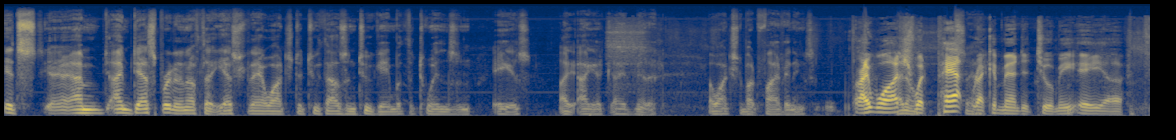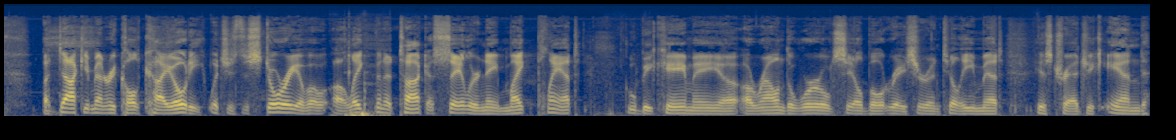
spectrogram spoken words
It's I'm I'm desperate enough that yesterday I watched a 2002 game with the Twins and A's. I I, I admit it. I watched about five innings. I watched don't what Pat say. recommended to me a uh, a documentary called Coyote, which is the story of a, a Lake Minnetonka sailor named Mike Plant, who became a uh, around the world sailboat racer until he met his tragic end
